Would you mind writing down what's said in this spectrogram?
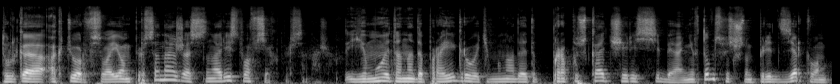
Только актер в своем персонаже, а сценарист во всех персонажах. Ему это надо проигрывать, ему надо это пропускать через себя. Не в том смысле, что он перед зеркалом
